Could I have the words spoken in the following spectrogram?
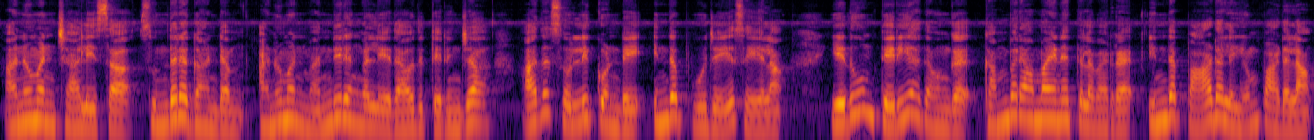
அனுமன் சாலிசா சுந்தரகாண்டம் அனுமன் மந்திரங்கள் ஏதாவது தெரிஞ்சா அதை சொல்லிக்கொண்டே இந்த பூஜையை செய்யலாம். எதுவும் தெரியாதவங்க கம்பராமாயணத்தில் வர்ற இந்த பாடலையும் பாடலாம்.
